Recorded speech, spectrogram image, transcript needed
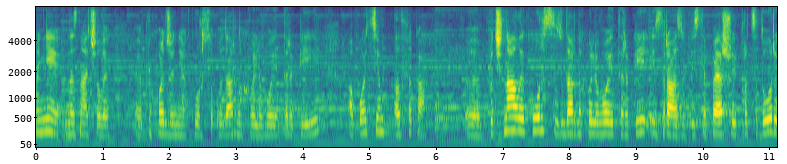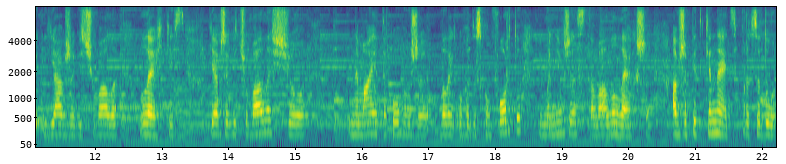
Мені назначили е, проходження курсу ударно-хвильової терапії, а потім ЛФК. Е, Починали курс з ударно-хвильової терапії, і зразу після першої процедури я вже відчувала легкість. Я вже відчувала, що немає такого вже великого дискомфорту, і мені вже ставало легше. А вже під кінець процедур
